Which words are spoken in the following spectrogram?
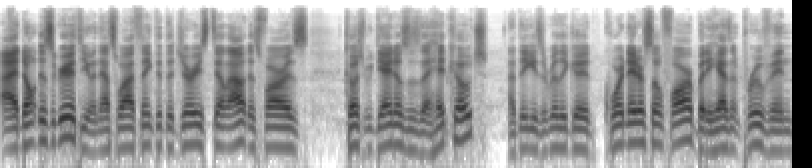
I don't disagree with you, and that's why I think that the jury's still out as far as Coach McDaniels as a head coach. I think he's a really good coordinator so far, but he hasn't proven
